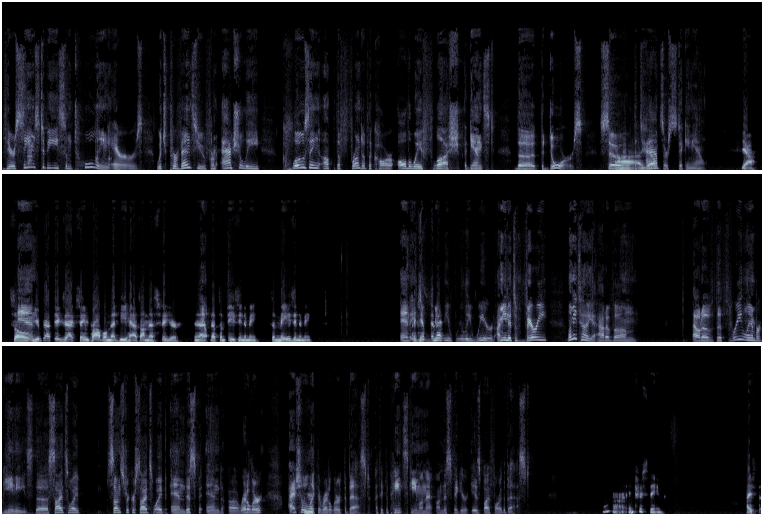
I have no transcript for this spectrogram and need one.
there seems to be some tooling errors which prevents you from actually closing up the front of the car all the way flush against the the doors. So Ah, the yep. tabs are sticking out. Yeah. So And- you've got the exact same problem that he has on this figure. And that, Yep. that's amazing to me. It's amazing to me. and it's can't- and that- really really weird i mean it's a very let me tell you out of um out of the three lamborghinis the sideswipe Sunstreaker sideswipe and this and uh, red alert i actually Mhm. like the red alert the best i think the paint scheme on that on this figure is by far the best Ah, interesting. I, st-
